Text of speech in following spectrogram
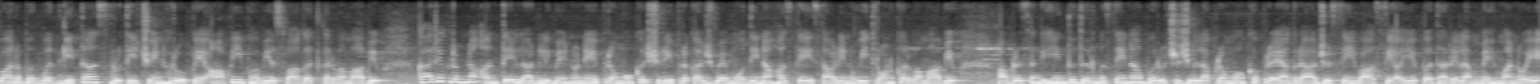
દ્વારા, ભગવદ્ ગીતા, સ્મૃતિ ચિહ્ન રૂપે આપી ભવ્ય સ્વાગત કરવામાં આવ્યું. કાર્યક્રમના અંતે લાડલી બહેનોને પ્રમુખ શ્રી પ્રકાશભાઈ મોદીના હસ્તે સાડીનું વિતરણ કરવામાં આવ્યું. આ પ્રસંગે હિન્દુ ધર્મ સેના ભરૂચ જિલ્લા પ્રમુખ પ્રયાગરાજ વાસિયાએ પધારેલા મહેમાનોએ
